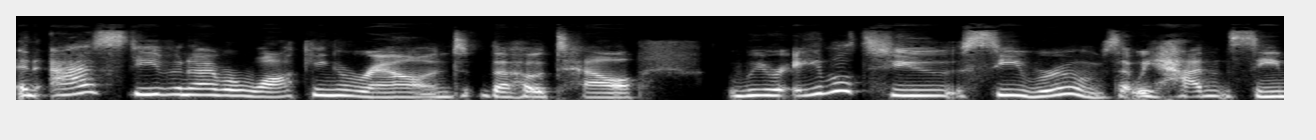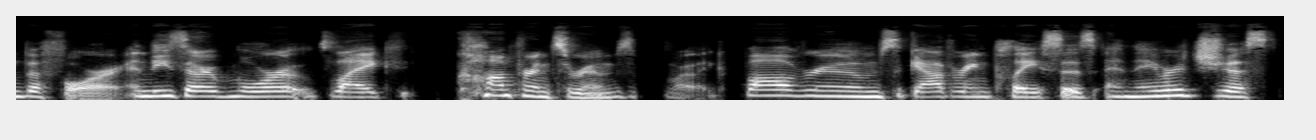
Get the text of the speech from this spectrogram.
And as Steve and I were walking around the hotel, we were able to see rooms that we hadn't seen before. And these are more like conference rooms, more like ballrooms, gathering places. And they were just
